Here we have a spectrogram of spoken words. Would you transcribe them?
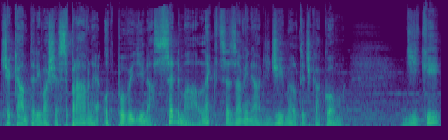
Čekám tedy vaše správné odpovědi na sedmá lekce zavináč gmail.com. Díky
